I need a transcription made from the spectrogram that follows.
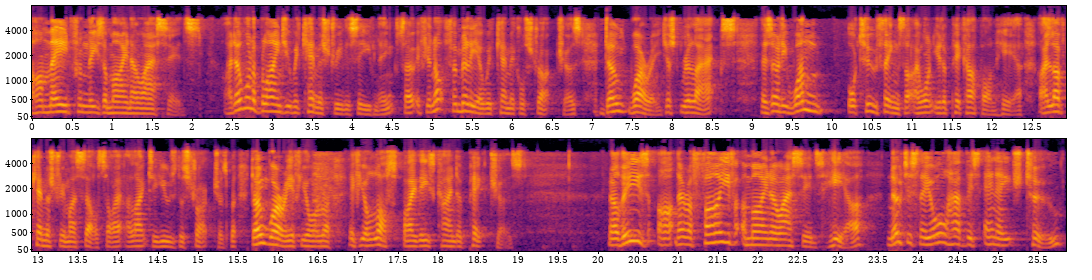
are made from these amino acids. I don't want to blind you with chemistry this evening, so if you're not familiar with chemical structures, don't worry, just relax. There's only one or two things that I want you to pick up on here. I love chemistry myself, so I, I like to use the structures, but don't worry if you're, uh, if you're lost by these kind of pictures. Now these are, there are five amino acids here, Notice they all have this NH2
